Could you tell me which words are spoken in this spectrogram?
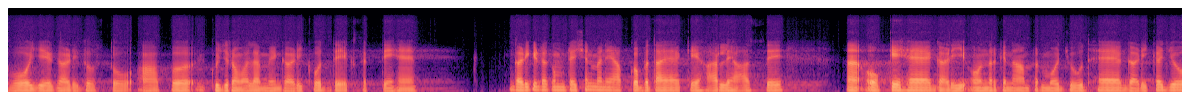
वो ये गाड़ी दोस्तों आप गुजरावाला में गाड़ी को देख सकते हैं। गाड़ी की डॉक्यूमेंटेशन मैंने आपको बताया कि हर लिहाज से ओके है। गाड़ी ओनर के नाम पर मौजूद है। गाड़ी का जो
